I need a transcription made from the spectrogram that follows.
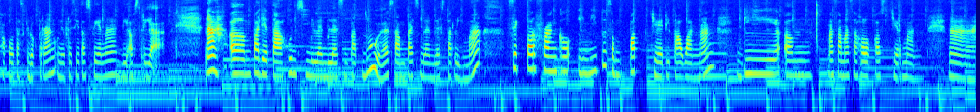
Fakultas Kedokteran Universitas Vienna di Austria. Nah, um, pada tahun 1942 sampai 1945, Viktor Frankl ini tuh sempat jadi tawanan di masa-masa um, Holocaust Jerman. Nah,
